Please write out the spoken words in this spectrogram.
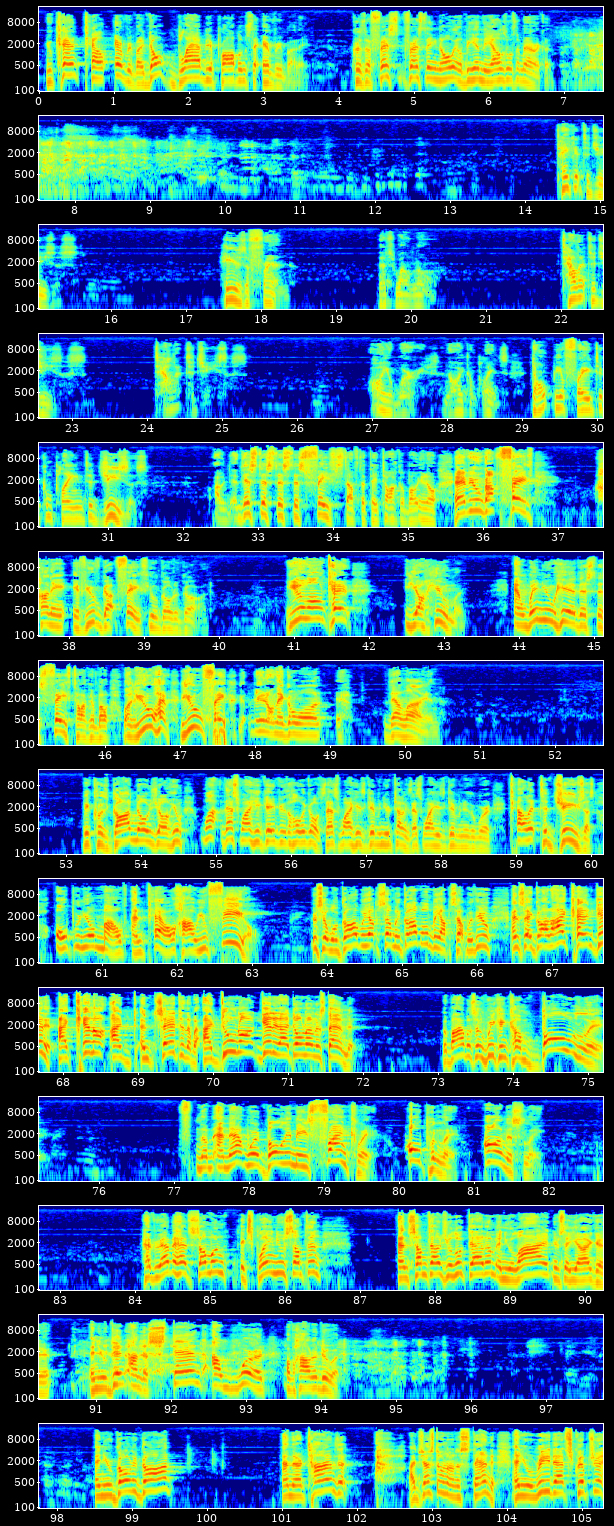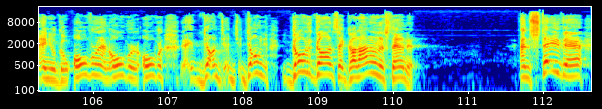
You can't tell everybody. Don't blab your problems to everybody. Because the first, first thing you know, it'll be in the Ellsworth American. Take it to Jesus. He is a friend that's well known. Tell it to Jesus. Tell it to Jesus. All your worries and all your complaints. Don't be afraid to complain to Jesus. This, this, this, this faith stuff that they talk about, you know, have you got faith? Honey, if you've got faith, you'll go to God. You won't take, you're human. And when you hear this, this faith talking about, well, you have, you faith, you know, they go on, they're lying because God knows you're human. Why? That's why He gave you the Holy Ghost. That's why He's given you tongues. That's why He's given you the Word. Tell it to Jesus. Open your mouth and tell how you feel. You say, well, God will be upset with me. God won't be upset with you. And say, God, I can't get it. I cannot, I, and say it to them. I do not get it. I don't understand it. The Bible says we can come boldly. And that word boldly means frankly, openly, honestly. Have you ever had someone explain you something and sometimes you looked at them and you lied and you say, Yeah, I get it. And you didn't understand a word of how to do it. And you go to God, and there are times that I just don't understand it. And you read that scripture and you'll go over and over and over. Don't, don't go to God and say, God, I don't understand it. And stay there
